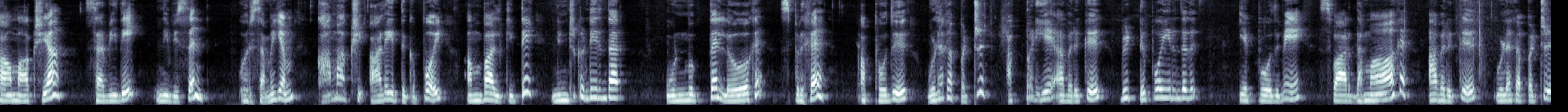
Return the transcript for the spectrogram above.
காமாட்சியா சவிதே நிவிசன் ஒரு சமயம் காமாட்சி ஆலயத்துக்கு போய் அம்பாள் கிட்டே நின்று கொண்டிருந்தார். உன்முக்த லோக ஸ்பிருக அப்போது உலகப்பற்று அப்படியே அவருக்கு விட்டு போயிருந்தது. எப்போதுமே சுவார்த்தமாக அவருக்கு உலகப்பற்று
